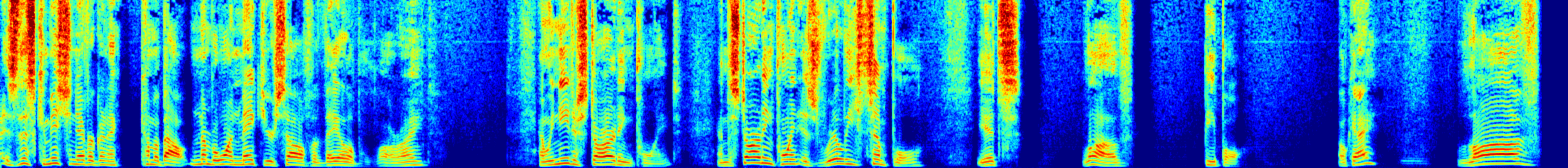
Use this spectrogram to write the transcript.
is this commission ever going to come about? Number one, make yourself available, all right? And we need a starting point. And the starting point is really simple it's love people. Okay? Love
